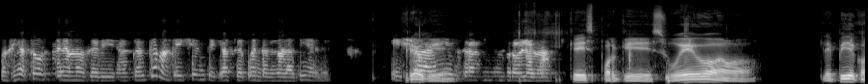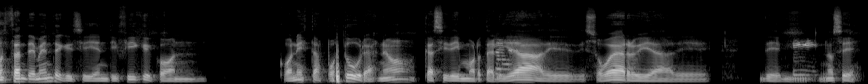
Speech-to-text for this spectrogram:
O sea, todos tenemos heridas. El tema es que hay gente que hace cuenta que no la tiene. Y ya ahí entra un problema. Que es porque su ego le pide constantemente que se identifique con, con estas posturas, ¿no? Casi de inmortalidad, de, soberbia, de, de no sé,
